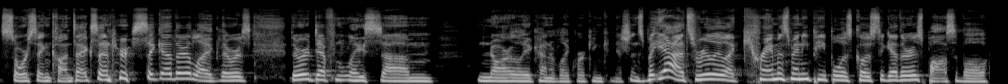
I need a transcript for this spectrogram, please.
sourcing contact centers together. Like there was there were definitely some gnarly kind of like working conditions. But yeah, it's really like cram as many people as close together as possible.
